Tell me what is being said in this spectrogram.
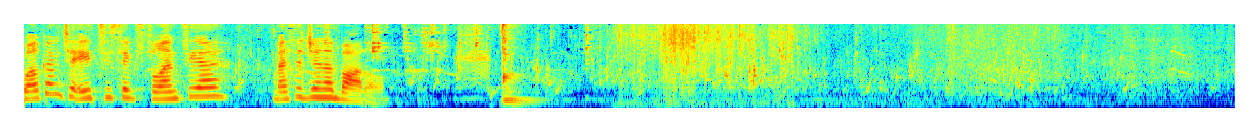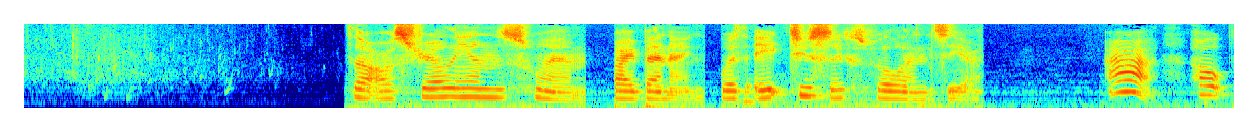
Welcome to 826 Valencia, message in a bottle. The Australian Swim by Benning with 826 Valencia. Ah, help,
